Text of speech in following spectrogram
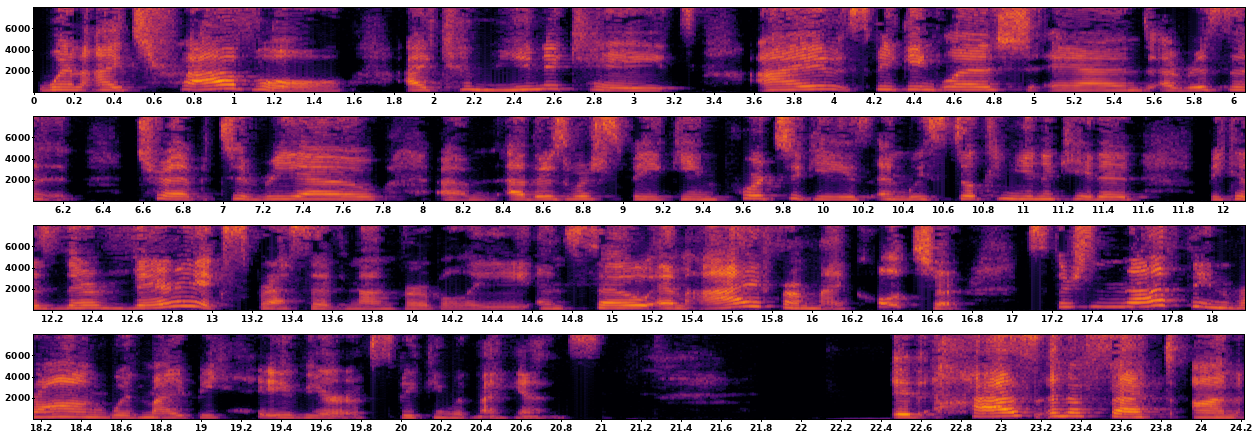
when I travel, I communicate. I speak English, and a recent trip to Rio, um, others were speaking Portuguese, and we still communicated because they're very expressive nonverbally, and so am I from my culture. So there's nothing wrong with my behavior of speaking with my hands. It has an effect on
